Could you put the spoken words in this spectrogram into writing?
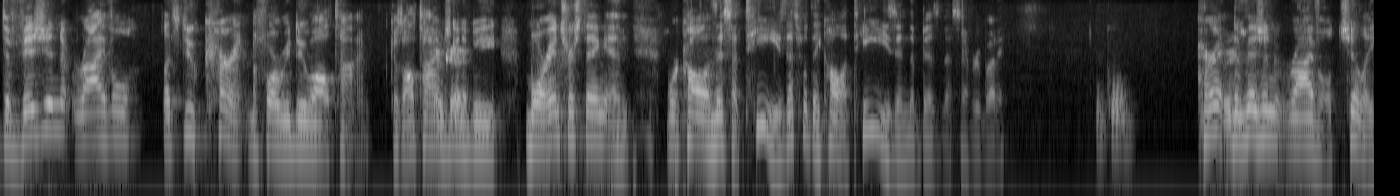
division rival. Let's do current before we do all time because all time is Okay. going to be more interesting, and we're calling this a tease. That's what they call a tease in the business, everybody. Okay. Current division rival, Chile.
